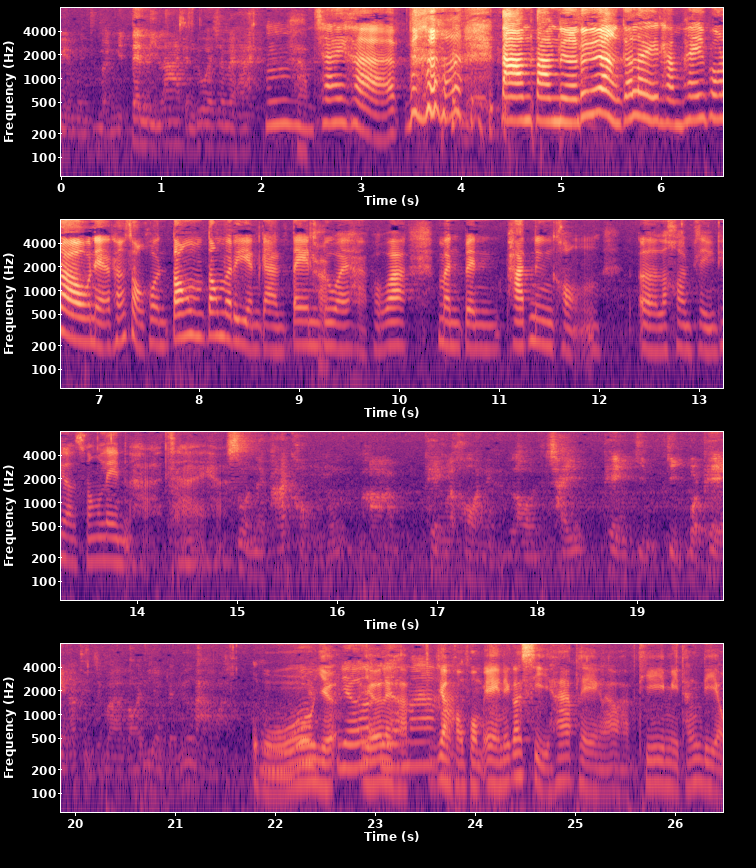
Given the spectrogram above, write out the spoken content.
มีเหมือนเหมือนมีเต้นลีลาดกันด้วยใช่ไหมฮะ อืมครับใช่ค่ะ ตามตามเนื้อเรื่องก็เลยทำให้พวกเราเนี่ยทั้งสองคนต้องต้องมาเรียนการเต้นครับด้วยค่ะ เพราะว่ามันเป็นพาร์ทหนึ่งของเอ่อละครเพลงที่เราจะต้องเล่นค่ะ ใช่ค่ะ ส่วนในพาร์ทของอ่าเพลงละครเนี่ย เราใช้เพลงกี่กี่บทเพลงครับถึงจะมาร้อยเรียงเป็นเรื่องราวอะโอ้โหโอ้เยอะเยอะเยอะเลยครับ เยอะมาก อย่างค่ะของผมเองนี่ก็4ี่ห้าเพลงแล้วครับ ที่มีทั้งเดี่ยว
